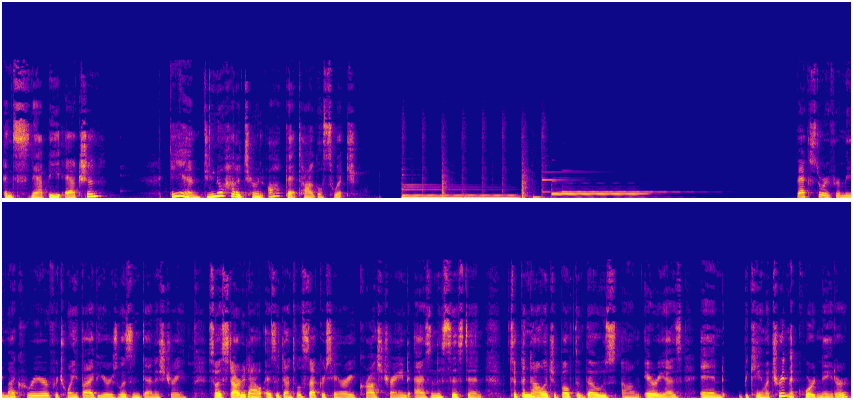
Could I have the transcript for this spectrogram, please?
and snappy action? And do you know how to turn off that toggle switch? Backstory for me my career for 25 years was in dentistry. So I started out as a dental secretary, cross trained as an assistant, took the knowledge of both of those um, areas, and became a treatment coordinator.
